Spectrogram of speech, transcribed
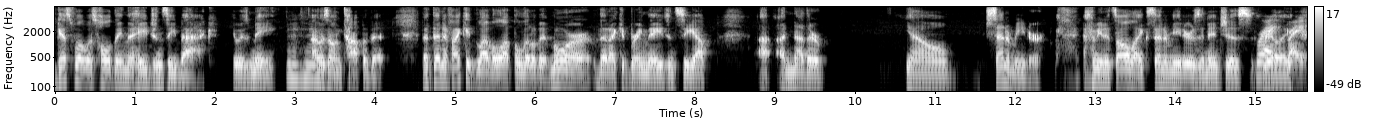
guess what was holding the agency back? It was me. Mm-hmm. I was on top of it. But then if I could level up a little bit more, then I could bring the agency up uh, another, you know, centimeter. I mean, it's all like centimeters and inches, right, really. Right.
